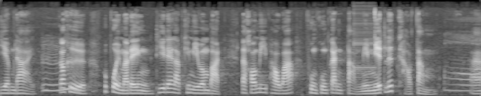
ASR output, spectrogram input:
เยี่ยมได้อืมก็คือผู้ป่วยมะเร็งที่ได้รับเคมีบำบัด และเขามีภาวะภูมิคุ้มกันต่ำมีเม็ดเลือดขาวต่ำอ๋ออ่า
